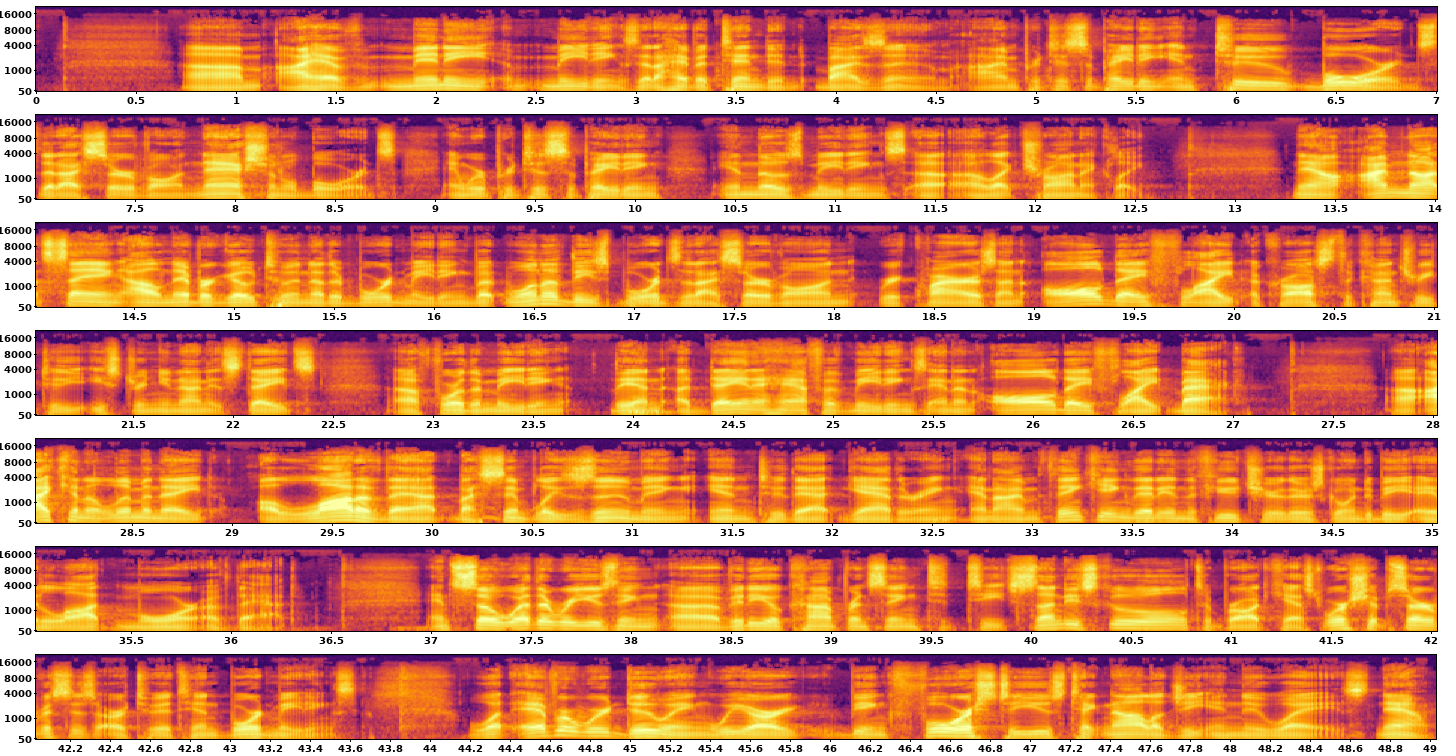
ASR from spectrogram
Um, I have many meetings that I have attended by Zoom. I'm participating in two boards that I serve on, national boards, and we're participating in those meetings uh, electronically. Now, I'm not saying I'll never go to another board meeting, but one of these boards that I serve on requires an all day flight across the country to the eastern United States uh, for the meeting, then a day and a half of meetings, and an all day flight back. Uh, I can eliminate a lot of that by simply zooming into that gathering. And I'm thinking that in the future, there's going to be a lot more of that. And so, whether we're using uh, video conferencing to teach Sunday school, to broadcast worship services, or to attend board meetings, whatever we're doing, we are being forced to use technology in new ways. Now,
